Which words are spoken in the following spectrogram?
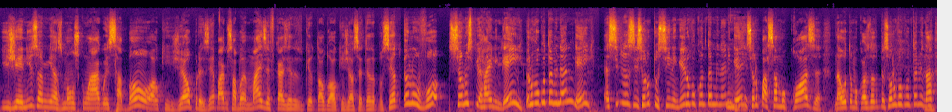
higienizo as minhas mãos com água e sabão, ou álcool em gel, por exemplo. Água e sabão é mais eficaz ainda do que o tal do álcool em gel 70%. Eu não vou, se eu não espirrar em ninguém, eu não vou contaminar ninguém. É simples assim, se eu não tossir em ninguém, eu não vou contaminar ninguém. Se eu não passar mucosa na outra mucosa da outra pessoa, eu não vou contaminar.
